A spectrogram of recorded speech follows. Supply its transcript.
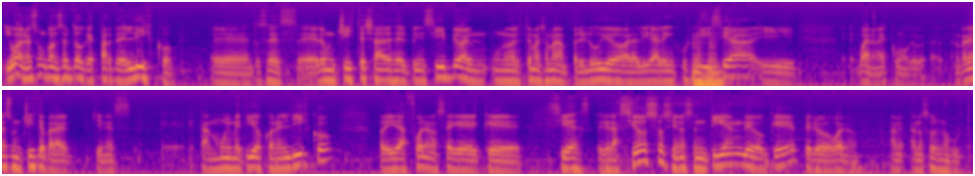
y bueno, es un concepto que es parte del disco. Eh, entonces era un chiste ya desde el principio. Hay un- uno de los temas se llama Preludio a la Liga de la Injusticia. Y eh, bueno, es como que en realidad es un chiste para quienes eh, están muy metidos con el disco. Por ahí de afuera no sé que, que si es gracioso, si no se entiende o qué, pero bueno, a, a nosotros nos gusta.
